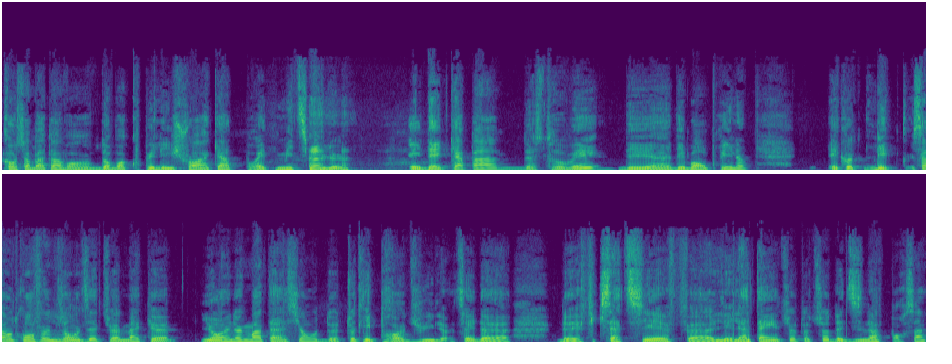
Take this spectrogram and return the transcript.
consommateurs vont devoir couper les cheveux en quatre pour être méticuleux et d'être capables de se trouver des, euh, des bons prix. Là. Écoute, les salons de coiffeurs nous ont dit actuellement que ils ont une augmentation de tous les produits, là, de, de fixatifs, euh, les, la teinture, tout ça, de 19%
